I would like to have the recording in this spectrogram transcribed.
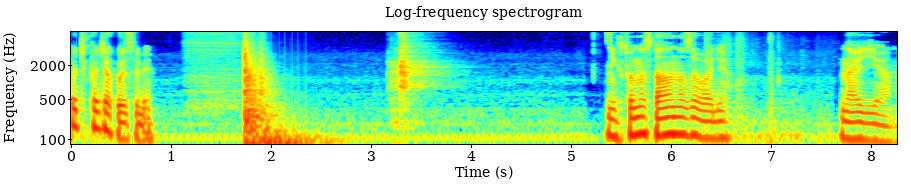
Потім подякую собі. Ніхто не стане на заваді. Навіть я.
